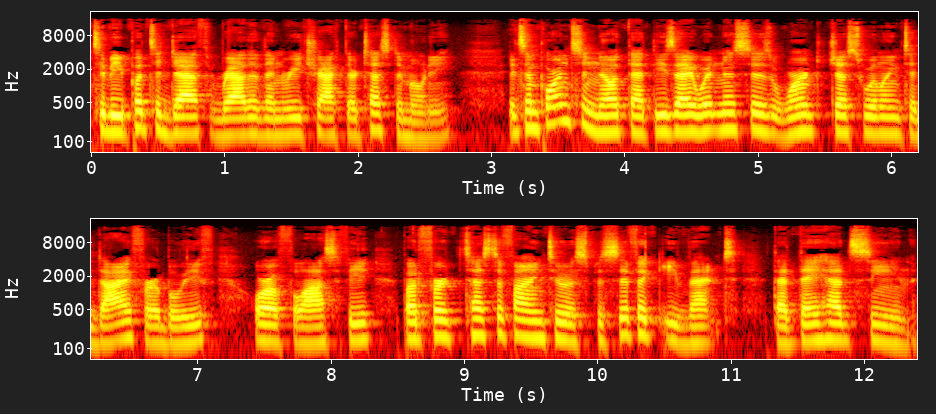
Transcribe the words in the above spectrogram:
to be put to death rather than retract their testimony. It's important to note that these eyewitnesses weren't just willing to die for a belief or a philosophy, but for testifying to a specific event that they had seen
